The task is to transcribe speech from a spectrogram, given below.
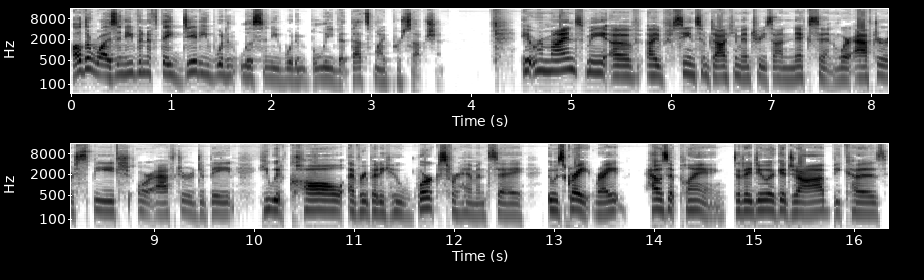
otherwise. And even if they did, he wouldn't listen. He wouldn't believe it. That's my perception. It reminds me of I've seen some documentaries on Nixon where after a speech or after a debate, he would call everybody who works for him and say, It was great, right? How's it playing? Did I do a good job? Because,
